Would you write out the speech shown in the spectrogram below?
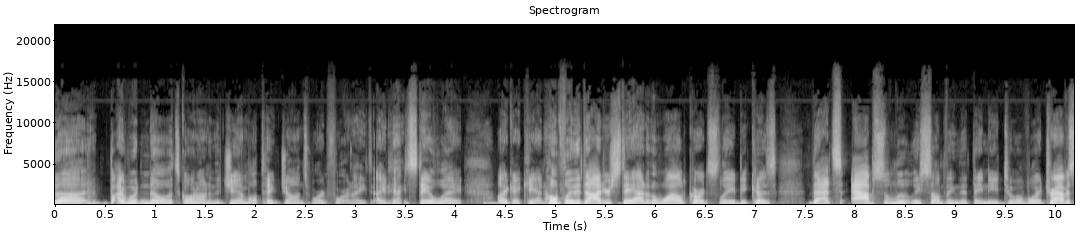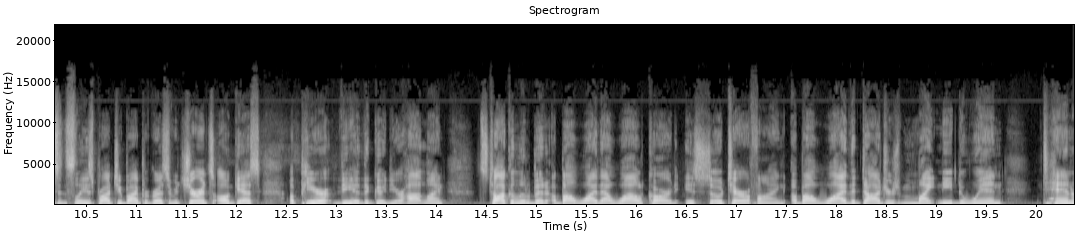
Uh, I wouldn't know what's going on in the gym. I'll take John's word for it. I, I, I stay away like I can. Hopefully, the Dodgers stay out of the wild card sleeve because that's absolutely something that they need to avoid. Travis and Slee is brought to you by Progressive Insurance. All guests appear via the Goodyear Hotline. Let's talk a little bit about why that wild card is so terrifying. About why the Dodgers might need to win. 10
